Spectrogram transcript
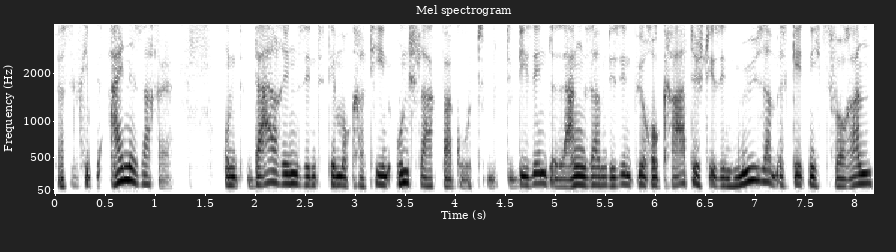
dass es gibt eine Sache und darin sind Demokratien unschlagbar gut. Die sind langsam, die sind bürokratisch, die sind mühsam, es geht nichts voran,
